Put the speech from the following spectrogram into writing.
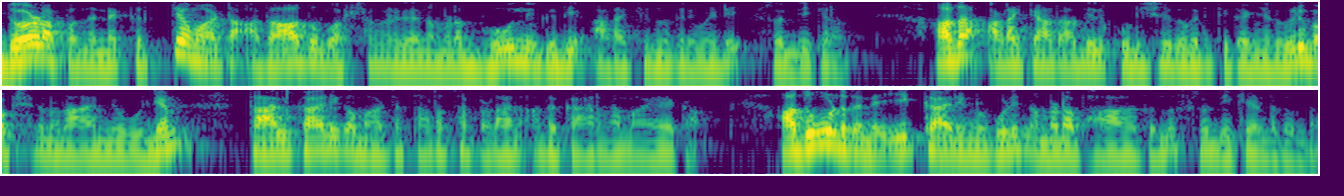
ഇതോടൊപ്പം തന്നെ കൃത്യമായിട്ട് അതാത് വർഷങ്ങളിലെ നമ്മുടെ ഭൂനികുതി അടയ്ക്കുന്നതിന് വേണ്ടി ശ്രദ്ധിക്കണം. അത് അടയ്ക്കാതെ അതിൽ കുടിശ്ശിക വരുത്തി കഴിഞ്ഞാൽ ഒരു പക്ഷേ നമ്മുടെ ആനുകൂല്യം താൽക്കാലികമായിട്ട് തടസ്സപ്പെടാൻ അത് കാരണമായേക്കാം. അതുകൊണ്ട് തന്നെ ഈ കാര്യങ്ങൾ കൂടി നമ്മുടെ ഭാഗത്തു നിന്ന് ശ്രദ്ധിക്കേണ്ടതുണ്ട്.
